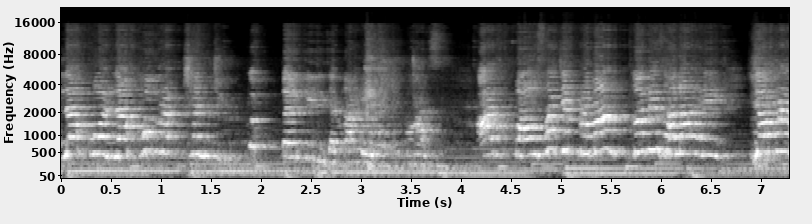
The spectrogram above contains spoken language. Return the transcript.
लाखो लाखो वृक्षांची कत्तल केली जात आहे. आज आज पावसाचे प्रमाण कमी झालं आहे. यामुळे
